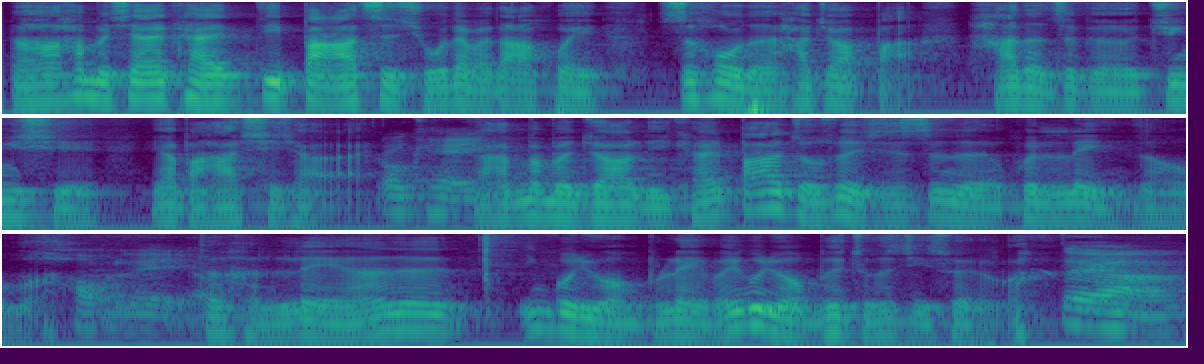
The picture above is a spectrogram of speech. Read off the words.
然后他们现在开第八次全国代表大会之后呢，他就要把他的这个军衔要把它卸下来，OK，然后慢慢就要离开。八十九岁其实真的会累，你知道吗？好累啊、哦，真很累啊！那英国女王不累吗？英国女王不是九十几岁了吗？对啊。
